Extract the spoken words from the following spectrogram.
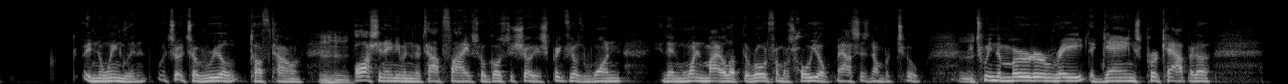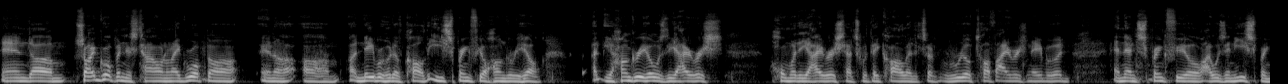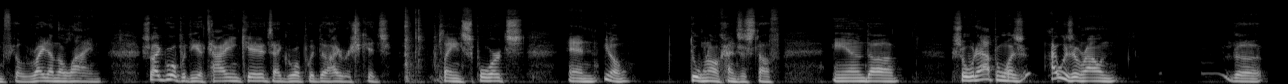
in New England. It's, it's a real tough town. Mm-hmm. Boston ain't even in the top five, so it goes to show you Springfield's one, and then one mile up the road from us, Holyoke, Mass is number two. Between the murder rate, the gangs per capita, and um, so I grew up in this town, and I grew up uh, in a, um, a neighborhood of called East Springfield, Hungry Hill. Uh, The Hungry Hill is the Irish home of the Irish. That's what they call it. It's a real tough Irish neighborhood. And then Springfield, I was in East Springfield, right on the line. So I grew up with the Italian kids. I grew up with the Irish kids, playing sports and you know, doing all kinds of stuff. And uh, so what happened was I was around the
